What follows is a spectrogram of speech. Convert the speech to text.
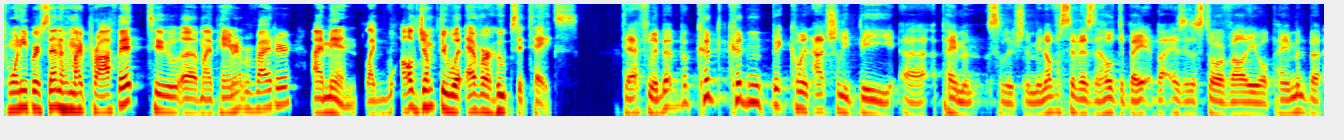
20% of my profit to uh, my payment provider, I'm in. Like I'll jump through whatever hoops it takes. Definitely, but but could couldn't Bitcoin actually be uh, a payment solution? I mean, obviously, there's the whole debate about is it a store of value or payment, but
